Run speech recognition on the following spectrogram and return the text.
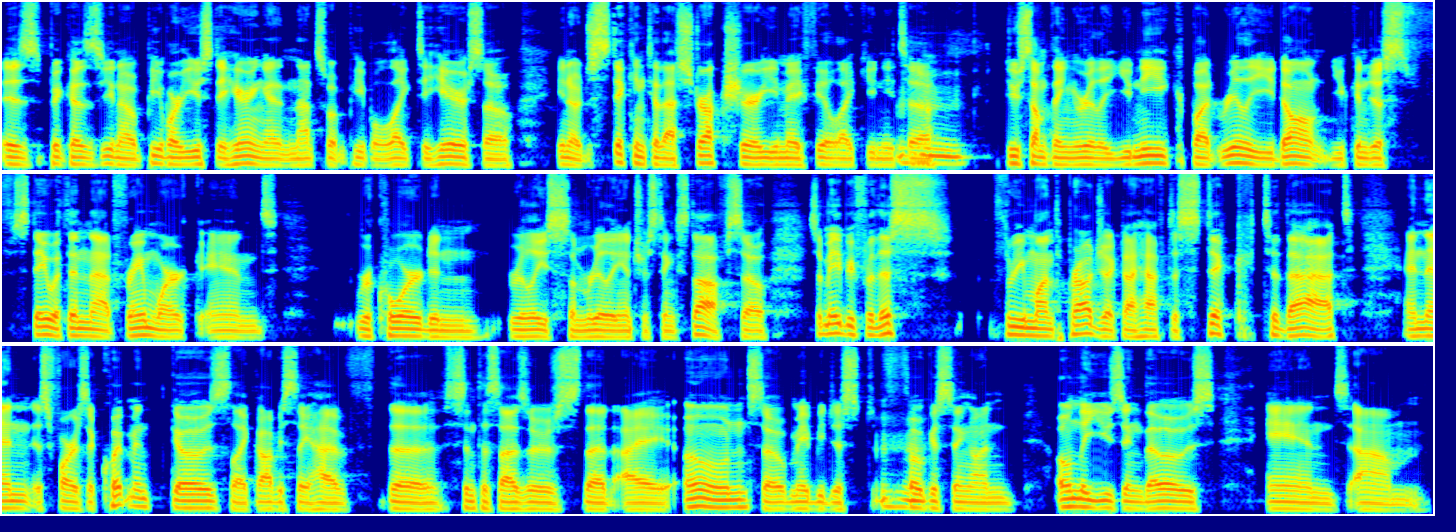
is because you know people are used to hearing it and that's what people like to hear. So you know just sticking to that structure you may feel like you need to mm-hmm. do something really unique but really you don't. You can just stay within that framework and record and release some really interesting stuff. So so maybe for this three month project, I have to stick to that. And then as far as equipment goes, like obviously I have the synthesizers that I own. So maybe just mm-hmm. focusing on only using those and um,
